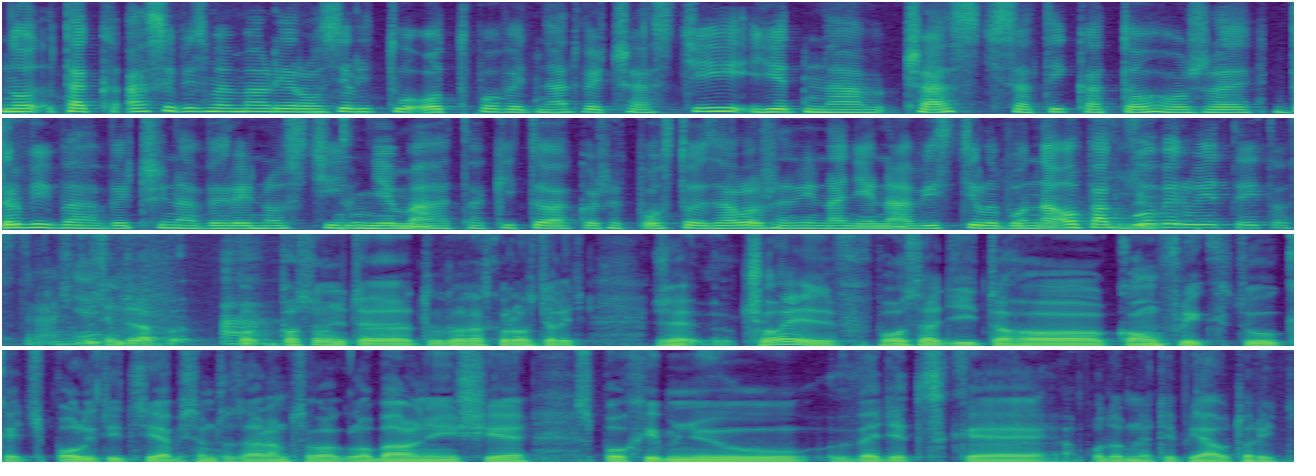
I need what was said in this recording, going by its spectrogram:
No tak asi by sme mali rozdeliť tú odpoveď na dve časti. Jedna časť sa týka toho, že drvivá väčšina verejnosti nemá takýto akože postoj založený na nenávisti, lebo naopak dôveruje tejto strane. Musím teda po, po, posunúť tú otázku rozdeliť. Že čo je v pozadí toho konfliktu, keď politici, aby som to zaramcoval globálnejšie, spochybňujú vedecké a podobné typy autorít?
